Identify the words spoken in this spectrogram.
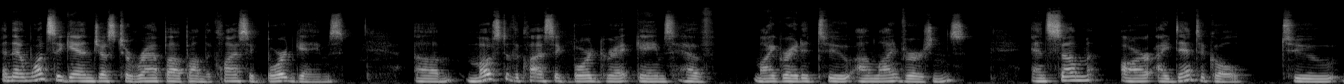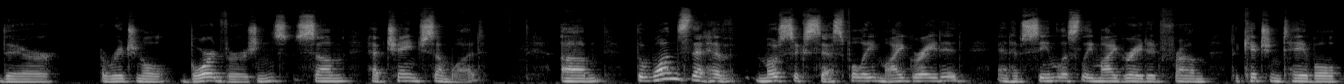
And then, once again, just to wrap up on the classic board games, um, most of the classic board games have migrated to online versions, and some are identical to their original board versions. Some have changed somewhat. Um, the ones that have most successfully migrated and have seamlessly migrated from the kitchen table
